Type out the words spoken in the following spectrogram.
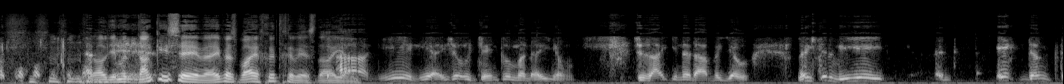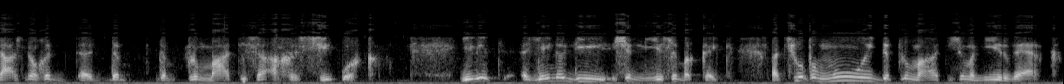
Wel, jy moet dankie sê, hy was baie goed geweest daai Jan. Ah, nee, nee, hy's 'n gentleman hy jong. Soos hy net daar by jou. Luister, wie jy ek dink daar's nog 'n diplomatiese aggressie ook. Jy weet, as jy nou die Chinese bekyk, wat so op 'n mooi diplomatiese manier werk,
